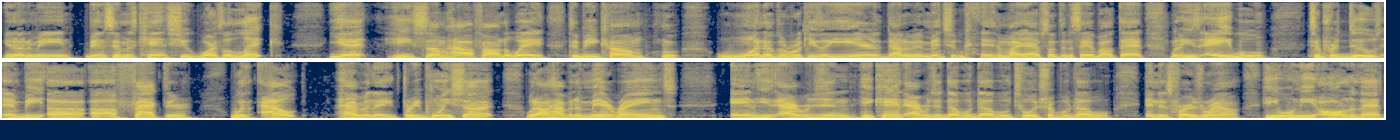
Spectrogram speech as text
You know what I mean? Ben Simmons can't shoot worth a lick, yet he somehow found a way to become one of the rookies of the year. Donovan Mitchell might have something to say about that, but he's able to produce and be a, a factor without having a three point shot without having a mid range. And he's averaging, he can average a double double to a triple double in this first round. He will need all of that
